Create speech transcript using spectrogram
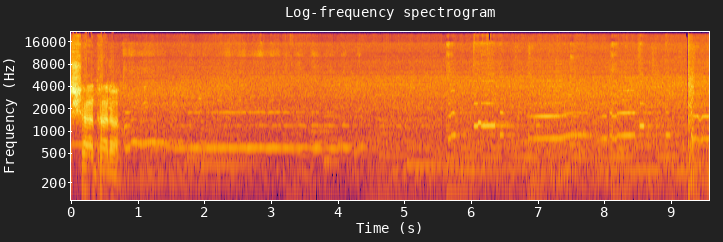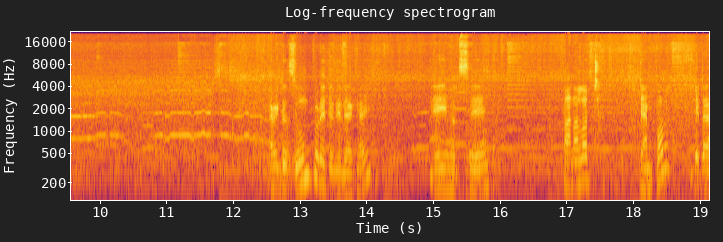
অসাধারণ। আমি একটু জুম করে যদি দেখাই এই হচ্ছে পানালট টেম্পল যেটা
